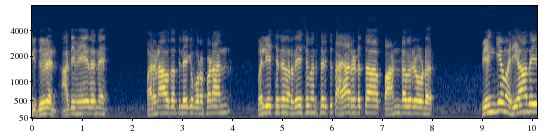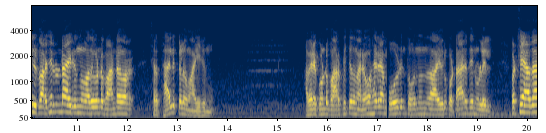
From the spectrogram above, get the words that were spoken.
വിതുരൻ ആദ്യമേ തന്നെ ഭരണാവതത്തിലേക്ക് പുറപ്പെടാൻ വലിയച്ഛന്റെ നിർദ്ദേശമനുസരിച്ച് തയ്യാറെടുത്ത പാണ്ഡവരോട് വ്യംഗ്യമര്യാദയിൽ പറഞ്ഞിട്ടുണ്ടായിരുന്നു. അതുകൊണ്ട് പാണ്ഡവർ ശ്രദ്ധാലുക്കളുമായിരുന്നു. അവരെ കൊണ്ട് പാർപ്പിച്ചത് മനോഹരം പോഴും തോന്നുന്നതായ ഒരു കൊട്ടാരത്തിനുള്ളിൽ. പക്ഷെ അത്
